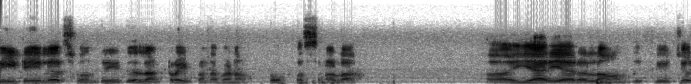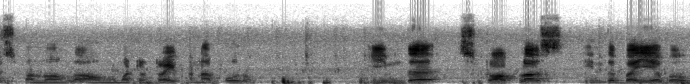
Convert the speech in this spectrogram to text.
ரீட்டெய்லர்ஸ் uh, வந்து இதெல்லாம் ட்ரை பண்ண வேணாம். ப்ரொஃபஷ்னலாக யார் யாரெல்லாம் வந்து ஃப்யூச்சர்ஸ் பண்ணுவாங்களோ அவங்க மட்டும் ட்ரை பண்ணால் போதும். இந்த ஸ்டாப் லாஸ் இந்த பை அபவ்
